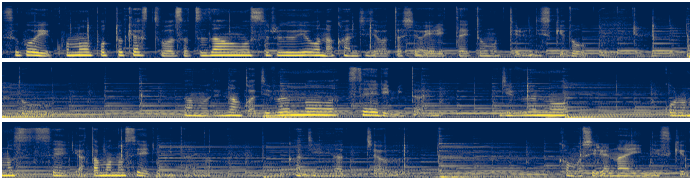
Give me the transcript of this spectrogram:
すごいこのポッドキャストは雑談をするような感じで私はやりたいと思ってるんですけどとなのでなんか自分の整理みたいに自分の心の整理頭の整理みたいな感じになっちゃうかもしれないんですけど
